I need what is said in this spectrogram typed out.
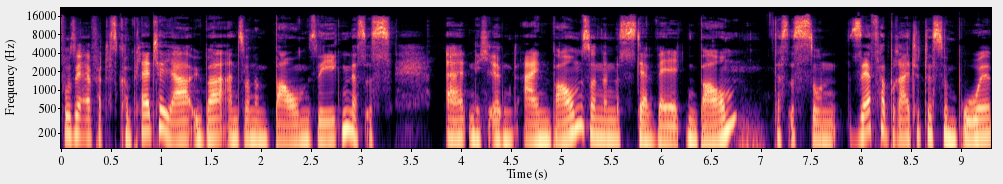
wo sie einfach das komplette Jahr über an so einem Baum sägen. Das ist äh, nicht irgendein Baum, sondern das ist der Weltenbaum. Das ist so ein sehr verbreitetes Symbol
